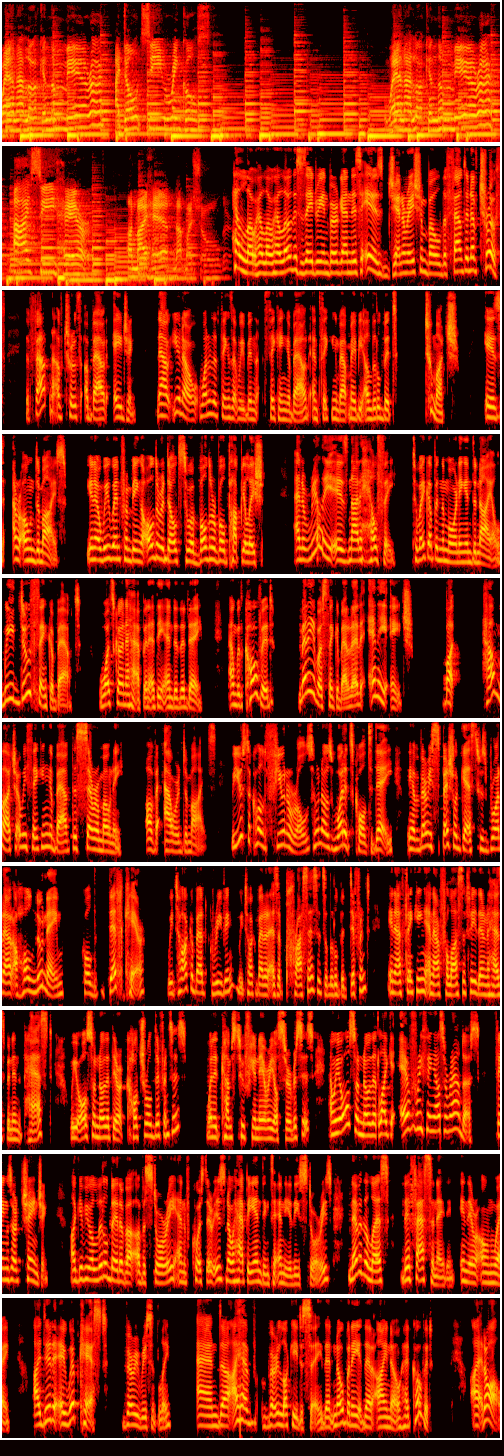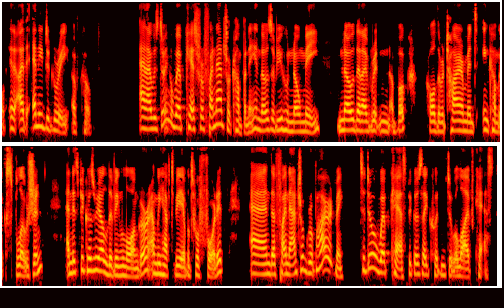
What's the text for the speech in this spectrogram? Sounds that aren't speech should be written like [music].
When I look in the mirror, I don't see wrinkles. When I look in the mirror, I see hair on my head, not my shoulder. Hello, hello, hello. This is Adriane Berg, and this is Generation Bold, the fountain of truth. The fountain of truth about aging. Now, you know, one of the things that we've been thinking about and thinking about maybe a little bit too much is our own demise. You know, we went from being older adults to a vulnerable population. And it really is not healthy to wake up in the morning in denial. We do think about what's going to happen at the end of the day. And with COVID, many of us think about it at any age. But how much are we thinking about the ceremony of our demise? We used to call it funerals. Who knows what it's called today? We have a very special guest who's brought out a whole new name called death care. We talk about grieving. We talk about it as a process. It's a little bit different in our thinking and our philosophy than it has been in the past. We also know that there are cultural differences when it comes to funereal services. And we also know that like everything else around us, things are changing. I'll give you a little bit of a, of a story. And of course, there is no happy ending to any of these stories. Nevertheless, they're fascinating in their own way. I did a webcast very recently and uh, I have very lucky to say that nobody that I know had COVID at all, at any degree of COVID. And I was doing a webcast for a financial company. And those of you who know me know that I've written a book called The Retirement Income Explosion. And it's because we are living longer and we have to be able to afford it. And a financial group hired me to do a webcast because they couldn't do a live cast.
